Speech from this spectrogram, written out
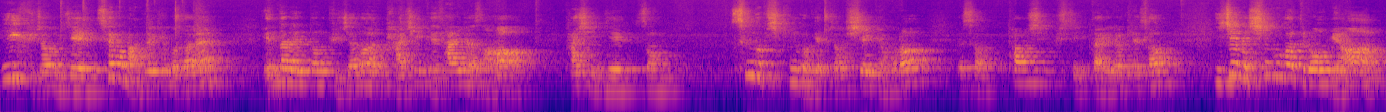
이 규정을 이제 새로 만들기보다는 옛날에 있던 규정을 다시 되살려서 다시 이제 좀 승급시킨 거겠죠 시행령으로 그래서 포함시킬 수 있다 이렇게 해서 이제는 신고가 들어오면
